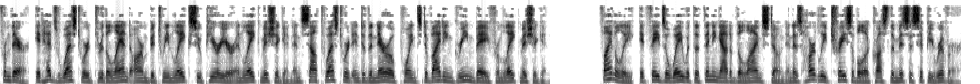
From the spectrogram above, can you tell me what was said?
From there, it heads westward through the land arm between Lake Superior and Lake Michigan and southwestward into the narrow points dividing Green Bay from Lake Michigan. Finally, it fades away with the thinning out of the limestone and is hardly traceable across the Mississippi River.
